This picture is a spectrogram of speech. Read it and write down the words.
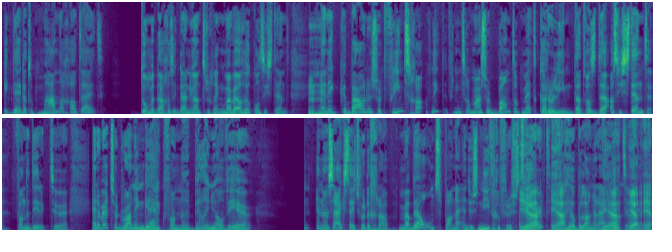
ik deed dat op maandag altijd. Domme dag als ik daar nu aan terugdenk, maar wel heel consistent. Mhm. En ik bouwde een soort vriendschap, of niet vriendschap, maar een soort band op met Carolien. Dat was de assistente van de directeur. En er werd een soort running gag van, eh, bel je nu alweer? En dan zei ik steeds voor de grap, maar wel ontspannen en dus niet gefrustreerd. Ja, ja. Heel belangrijk ja, detail.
